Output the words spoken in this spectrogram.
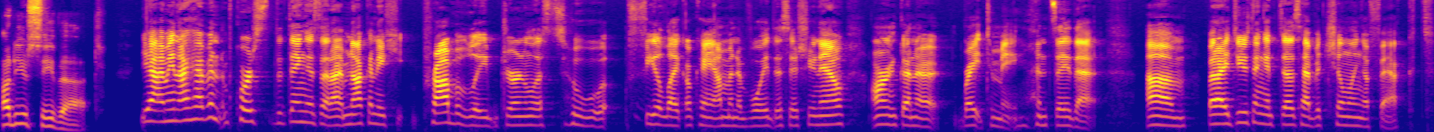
how do you see that yeah, I mean, I haven't. Of course, the thing is that I'm not going to probably journalists who feel like, okay, I'm going to avoid this issue now, aren't going to write to me and say that. Um, but I do think it does have a chilling effect.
